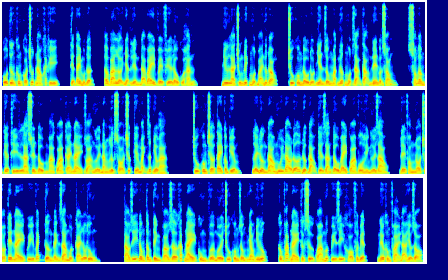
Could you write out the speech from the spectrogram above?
Cố tương không có chút nào khách khí, tiện tay một đợt, âm ba lợi nhận liền đã bay về phía đầu của hắn. Như là chúng đích một bãi nước động, chu không đầu đột nhiên giống mặt nước một dạng tạo nên vận sóng sóng âm kia thì là xuyên đầu mà qua cái này dọa người năng lực so trước kia mạnh rất nhiều a. Chu không trở tay cầm kiếm lấy đường đao mũi đao đỡ được đạo kia dán đầu bay qua vô hình lưỡi dao, để phòng nó cho tên này quý vách tường đánh ra một cái lỗ thủng. Tào dĩ đông tâm tình vào giờ khắc này cùng vừa mới chu không giống nhau như lúc, công pháp này thực sự quá mức quỷ dị khó phân biệt, nếu không phải đã hiểu rõ,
